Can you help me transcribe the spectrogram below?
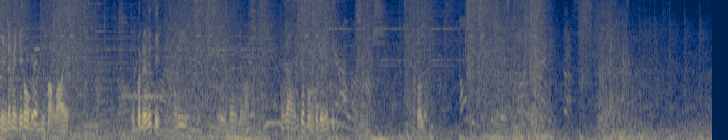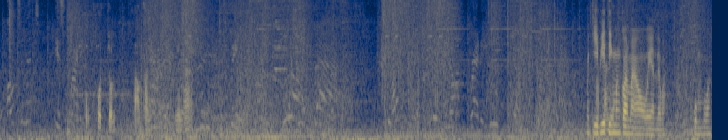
หมิงดาเมจเยอะกว่าแวนมีสองร้อยไม่กดเดินไม่ติดมาดิโอ้ยได้ได้มาปะไม่ได้แค่ผมกดเดินไม่ติด Tower. ก็เลย จนสามพันเงินห้า Ready. เมื่อกี้พี่ทิ้งมังกรมาเอาเวนเลยวะคุมปะวะ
